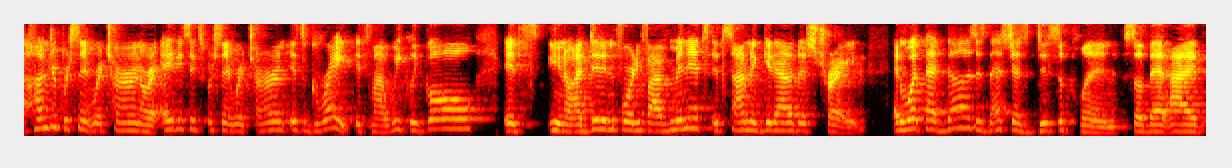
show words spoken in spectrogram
100% return or 86% return is great. It's my weekly goal. It's, you know, I did it in 45 minutes. It's time to get out of this trade. And what that does is that's just discipline so that I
